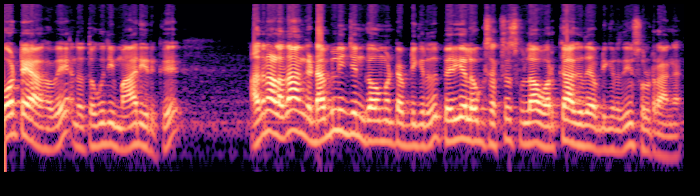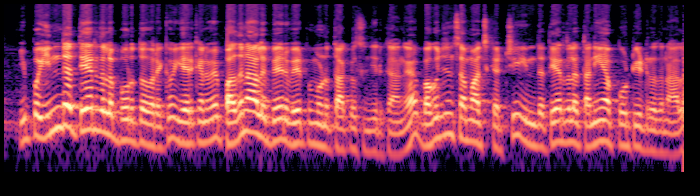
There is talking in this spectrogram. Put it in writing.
கோட்டையாகவே அந்த தொகுதி மாறி இருக்கு அதனால தான் அங்கே டபுள் இன்ஜின் கவர்மெண்ட் அப்படிங்கிறது பெரிய அளவுக்கு சக்ஸஸ்ஃபுல்லாக ஒர்க் ஆகுது அப்படிங்கிறதையும் சொல்கிறாங்க இப்போ இந்த தேர்தலை பொறுத்த வரைக்கும் ஏற்கனவே பதினாலு பேர் வேட்புமனு தாக்கல் செஞ்சுருக்காங்க. பகுஜன் சமாஜ் கட்சி இந்த தேர்தலை தனியாக போட்டிடுறதுனால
